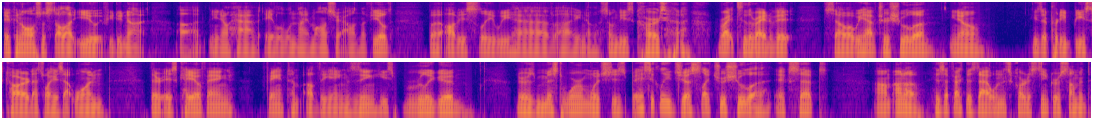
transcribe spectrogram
it can also stall out you if you do not, uh, you know, have a level 9 monster out on the field. But obviously we have, uh, you know, some of these cards right to the right of it. So uh, we have Trishula, you know, he's a pretty beast card. That's why he's at one. There is Chaofeng, Phantom of the Yang Zing. He's really good. There's Mist Wurm, which is basically just like Trishula, except, um, I don't know, his effect is that when this card is synchro summoned,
